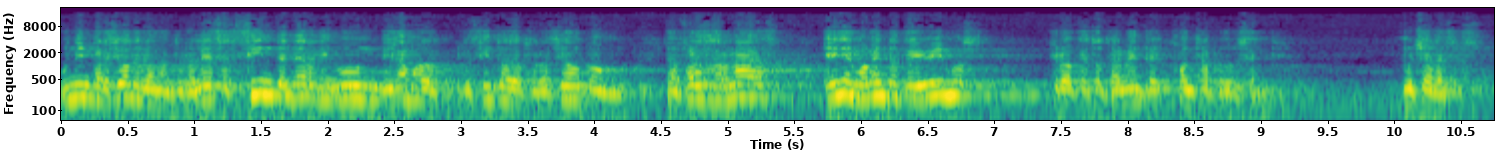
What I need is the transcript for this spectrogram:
una inversión de la naturaleza sin tener ningún, digamos, recinto de observación con las Fuerzas Armadas, en el momento en que vivimos, creo que es totalmente contraproducente. Muchas gracias.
